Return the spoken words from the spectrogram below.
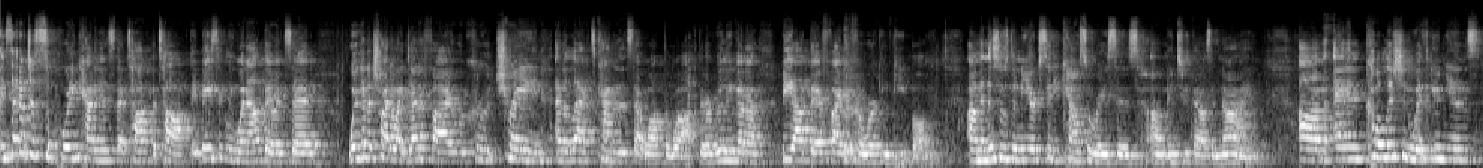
instead of just supporting candidates that talk the talk, they basically went out there and said, we're going to try to identify, recruit, train, and elect candidates that walk the walk, that are really going to be out there fighting for working people. Um, and this was the New York City Council races um, in 2009. Um, and in coalition with unions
